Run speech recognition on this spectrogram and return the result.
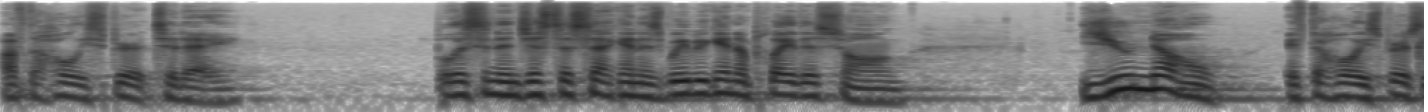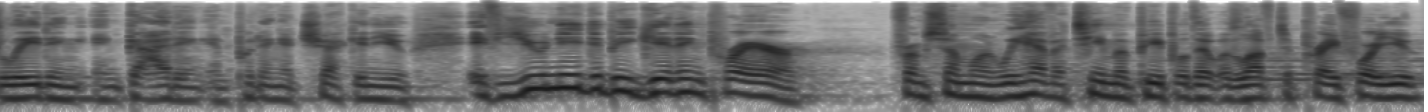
of the Holy Spirit today. But listen, in just a second, as we begin to play this song, you know if the Holy Spirit's leading and guiding and putting a check in you. If you need to be getting prayer from someone, we have a team of people that would love to pray for you.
